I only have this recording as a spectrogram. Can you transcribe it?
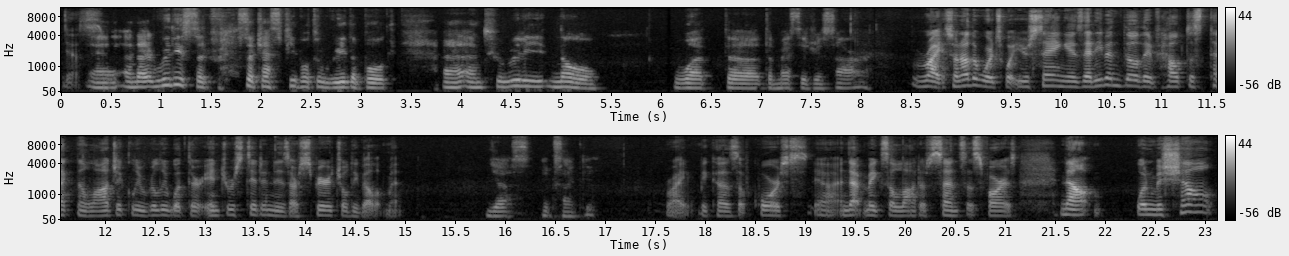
Yes. And, and I really su- suggest people to read the book and, and to really know what the, the messages are. Right. So, in other words, what you're saying is that even though they've helped us technologically, really what they're interested in is our spiritual development. Yes, exactly. Right. Because, of course, yeah, and that makes a lot of sense as far as now, when Michel,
